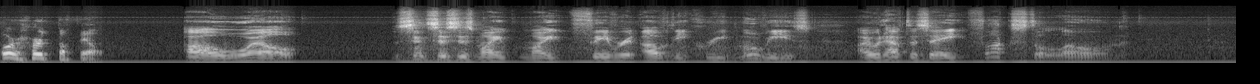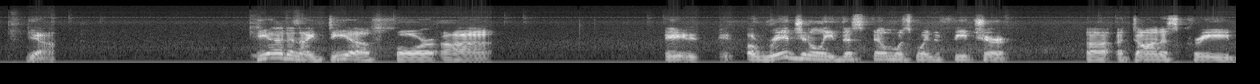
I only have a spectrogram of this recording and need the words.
or hurt the film? Oh well. Since this is my my favorite of the Creed movies, I would have to say fuck Stallone. Yeah. He had an idea for. Uh, it, it- originally, this film was going to feature uh, Adonis Creed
